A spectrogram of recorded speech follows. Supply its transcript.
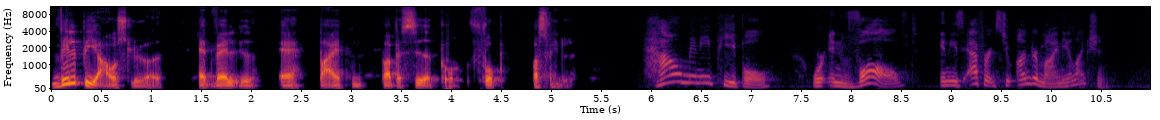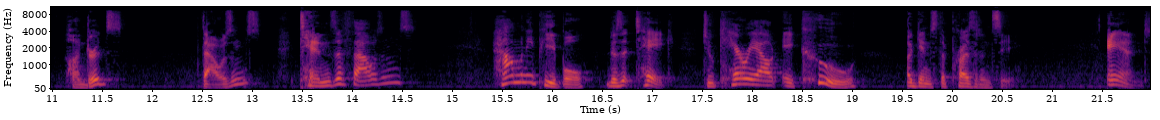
vil blive afsløret, at valget af Biden var baseret på fup og svindel. How many people were involved in these efforts to undermine the election? Hundreds? Thousands? Tens of thousands? How many people does it take to carry out a coup against the presidency? And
